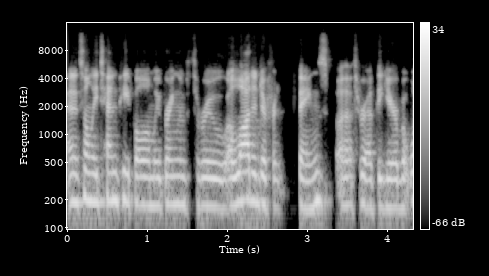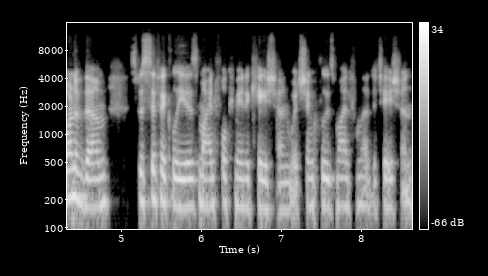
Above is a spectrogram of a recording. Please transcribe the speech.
and it's only 10 people and we bring them through a lot of different things uh, throughout the year but one of them specifically is mindful communication which includes mindful meditation.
